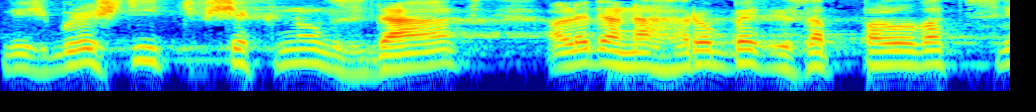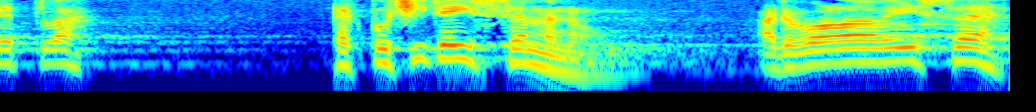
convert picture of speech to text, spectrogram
když budeš chtít všechno vzdát a leda na hrobech zapalovat světla, tak počítej se mnou a dovolávej se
